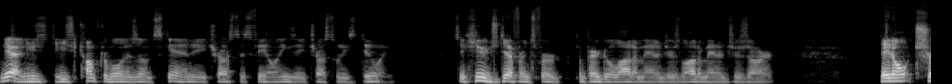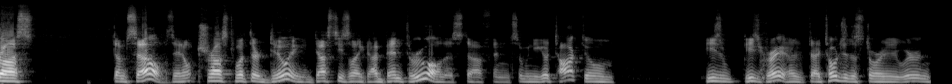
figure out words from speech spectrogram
Yeah, and he's he's comfortable in his own skin, and he trusts his feelings, and he trusts what he's doing. It's a huge difference for compared to a lot of managers. A lot of managers aren't. They don't trust themselves. They don't trust what they're doing. And Dusty's like, I've been through all this stuff, and so when you go talk to him, he's he's great. I, I told you the story. We're in,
